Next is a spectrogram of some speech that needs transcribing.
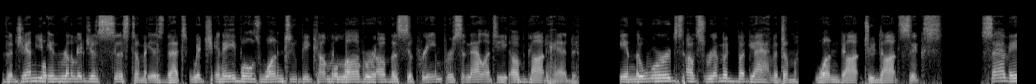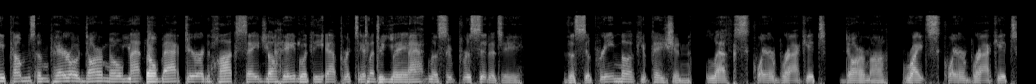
The genuine religious system is that which enables one to become a lover of the Supreme Personality of Godhead. In the words of Srimad Bhagavatam 1.2.6, Savakam samparo dharmo yato bhaktiran hak saja hadlaki atma. The supreme occupation, left square bracket, dharma, right square bracket,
